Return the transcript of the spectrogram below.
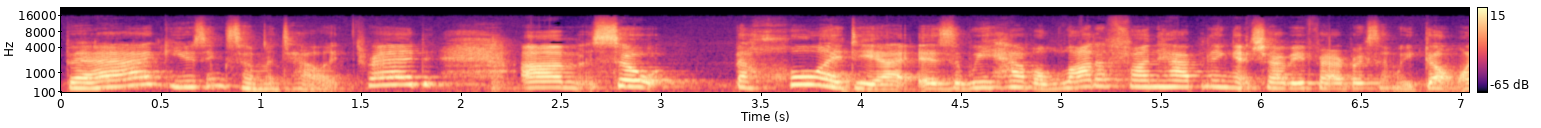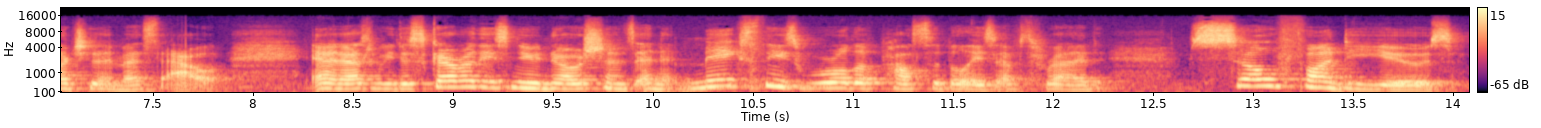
bag using some metallic thread. Um, so. The whole idea is we have a lot of fun happening at Shabby Fabrics and we don't want you to miss out. And as we discover these new notions and it makes these world of possibilities of thread so fun to use,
